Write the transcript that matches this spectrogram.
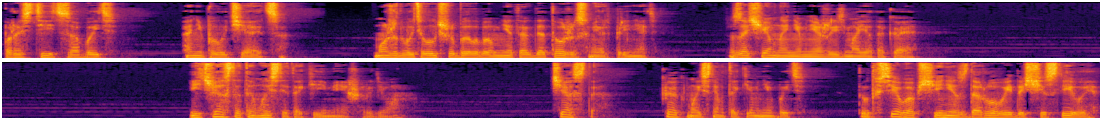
Простить, забыть, а не получается. Может быть, лучше было бы мне тогда тоже смерть принять. Зачем ныне мне жизнь моя такая? И часто ты мысли такие имеешь, Родион. Часто. Как мыслям таким не быть? Тут все вообще не здоровые да счастливые,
